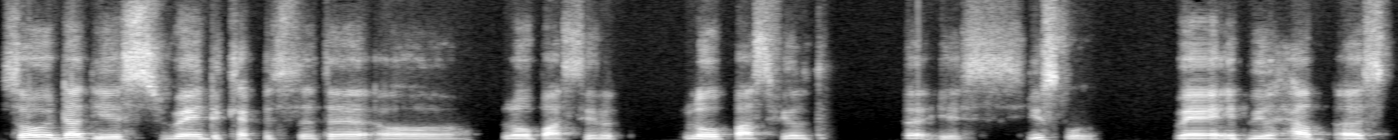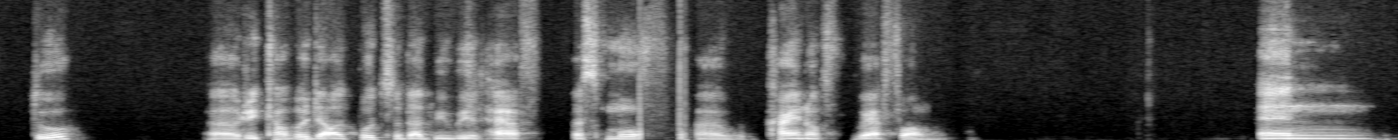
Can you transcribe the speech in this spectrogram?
So that is where the capacitor or low pass, low pass filter is useful, where it will help us to uh, recover the output so that we will have a smooth uh, kind of waveform. And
